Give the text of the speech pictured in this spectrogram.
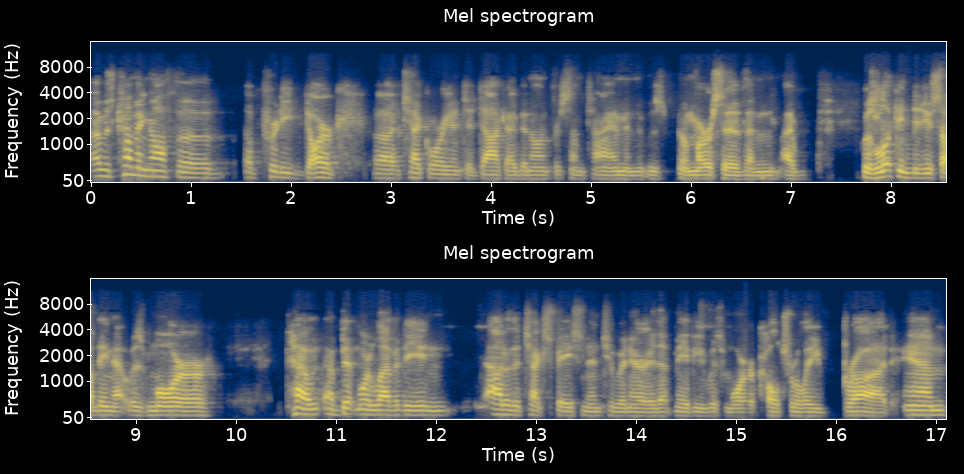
I was coming off a, a pretty dark, uh, tech oriented doc I've been on for some time, and it was immersive. And I was looking to do something that was more, have a bit more levity and out of the tech space and into an area that maybe was more culturally broad. And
